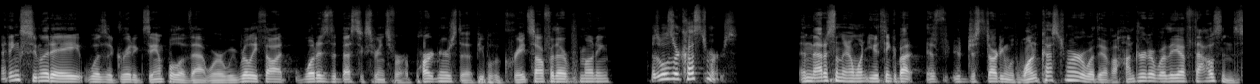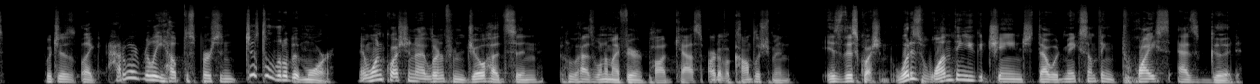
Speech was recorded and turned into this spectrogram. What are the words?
I think sumo was a great example of that where we really thought what is the best experience for our partners the people who create software that are promoting as well as our customers? And that is something i want you to think about if you're just starting with one customer or whether you have 100 or whether you have thousands which is like how do i really help this person just a little bit more? And one question i learned from joe hudson who has one of my favorite podcasts art of accomplishment is this question What is one thing you could change that would make something twice as good?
